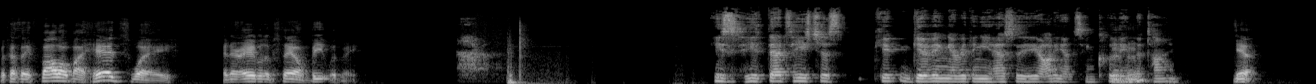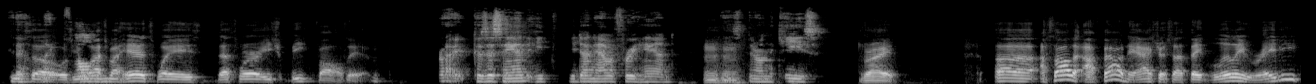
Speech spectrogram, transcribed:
because they follow my head sway and they're able to stay on beat with me. He's he that's he's just giving everything he has to the audience, including mm-hmm. the time. Yeah. and so like, if you watch my head sways, that's where each beat falls in. Right, because his hand he he doesn't have a free hand. Mm-hmm. He's, they're on the keys. Right. Uh, I saw that. I found the actress. I think Lily Rabe.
